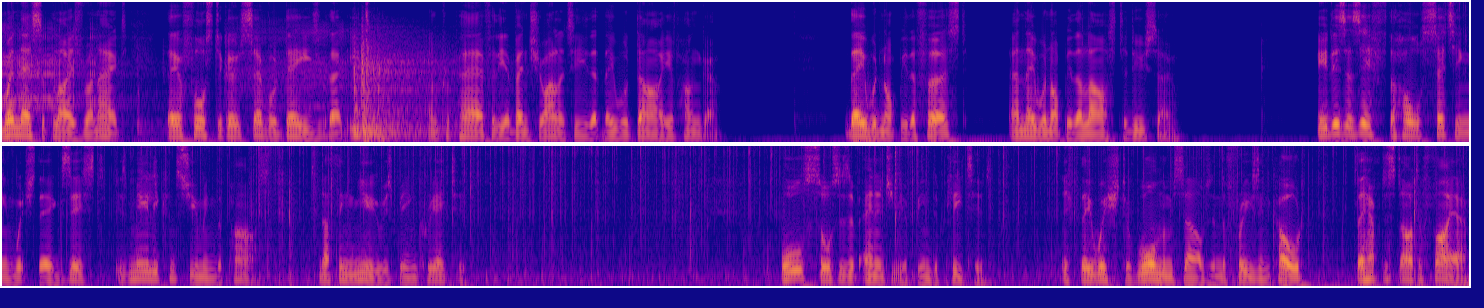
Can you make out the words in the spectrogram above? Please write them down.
When their supplies run out, they are forced to go several days without eating and prepare for the eventuality that they will die of hunger. They would not be the first, and they will not be the last to do so. It is as if the whole setting in which they exist is merely consuming the past nothing new is being created. All sources of energy have been depleted. If they wish to warm themselves in the freezing cold, they have to start a fire,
